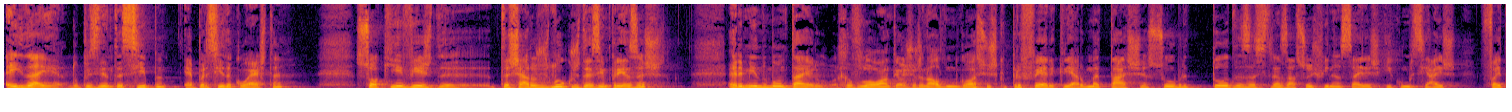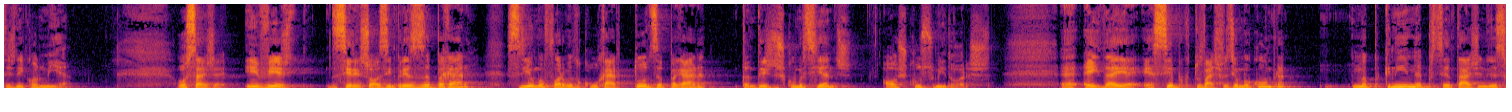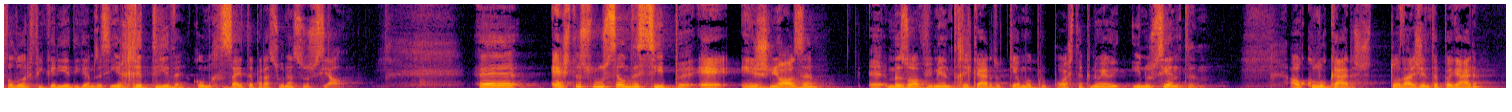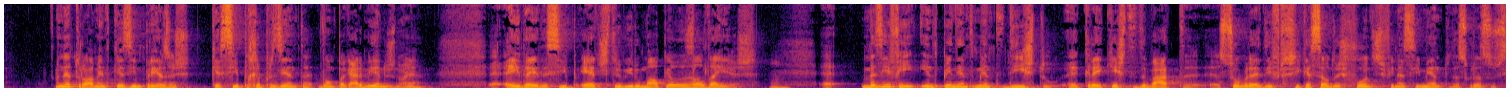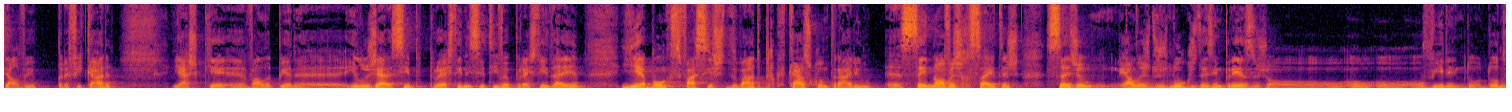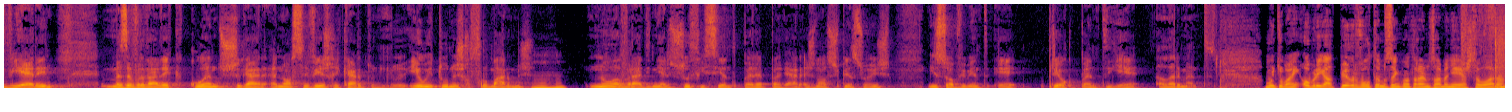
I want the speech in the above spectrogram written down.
a ideia do presidente da CIP é parecida com esta, só que em vez de taxar os lucros das empresas, Armindo Monteiro revelou ontem ao Jornal de Negócios que prefere criar uma taxa sobre todas as transações financeiras e comerciais feitas na economia. Ou seja, em vez de serem só as empresas a pagar, seria uma forma de colocar todos a pagar, portanto, desde os comerciantes aos consumidores. A ideia é sempre que tu vais fazer uma compra, uma pequenina percentagem desse valor ficaria, digamos assim, retida como receita para a segurança social. Esta solução da CIP é engenhosa, eh, mas obviamente, Ricardo, que é uma proposta que não é inocente. Ao colocares toda a gente a pagar, naturalmente que as empresas que a CIP representa vão pagar menos, não é? A ideia da CIP é distribuir o mal pelas aldeias. Uhum. Mas, enfim, independentemente disto, eh, creio que este debate sobre a diversificação das fontes de financiamento da Segurança Social veio para ficar e acho que é, vale a pena eh, elogiar a CIP por esta iniciativa, por esta ideia, e é bom que se faça este debate, porque caso contrário, eh, sem novas receitas, sejam elas dos lucros das empresas ou, ou, ou, ou virem de onde vierem, mas a verdade é que quando chegar a nossa vez, Ricardo, eu e tu nos reformarmos, uhum. Não haverá dinheiro suficiente para pagar as nossas pensões. Isso, obviamente, é preocupante e é alarmante. Muito bem, obrigado Pedro. Voltamos a encontrar-nos amanhã a esta hora.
